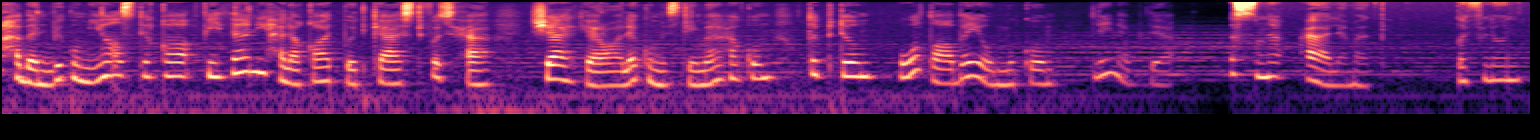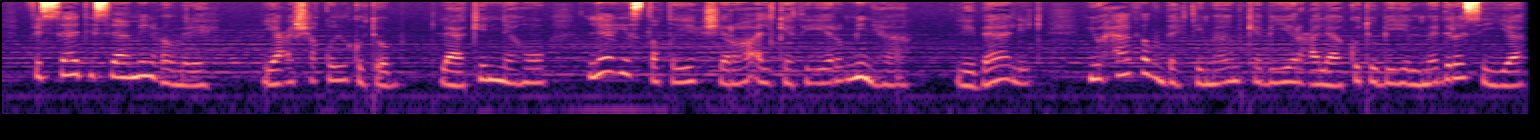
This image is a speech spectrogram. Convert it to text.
مرحبا بكم يا أصدقاء في ثاني حلقات بودكاست فسحة. شاكرة لكم استماعكم طبتم وطاب يومكم. لنبدأ. أصنع عالمك. طفل في السادسة من عمره يعشق الكتب لكنه لا يستطيع شراء الكثير منها. لذلك يحافظ باهتمام كبير على كتبه المدرسية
